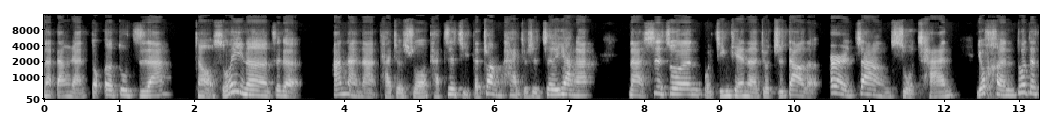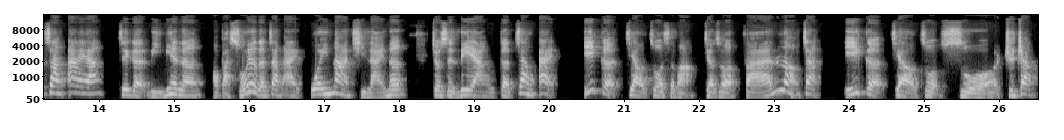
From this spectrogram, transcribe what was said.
那当然都饿肚子啊！哦，所以呢，这个阿难呢，他就说他自己的状态就是这样啊。那世尊，我今天呢就知道了二障所缠，有很多的障碍啊。这个里面呢，我把所有的障碍归纳起来呢，就是两个障碍，一个叫做什么？叫做烦恼障，一个叫做所知障。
